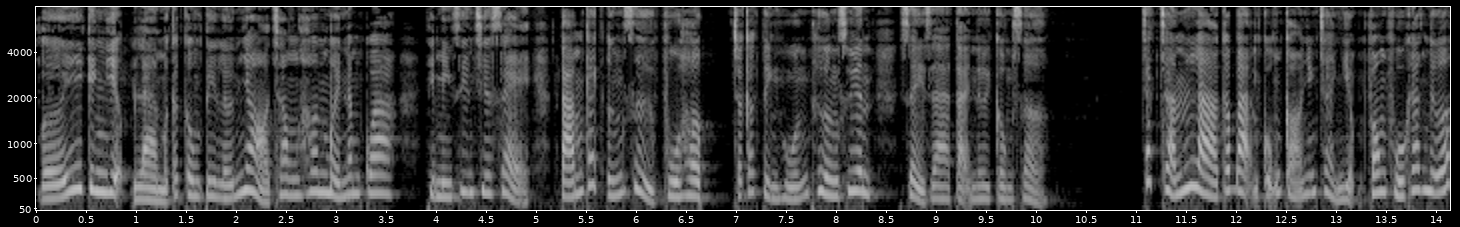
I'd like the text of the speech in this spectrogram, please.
Với kinh nghiệm làm ở các công ty lớn nhỏ trong hơn 10 năm qua thì mình xin chia sẻ 8 cách ứng xử phù hợp cho các tình huống thường xuyên xảy ra tại nơi công sở. Chắc chắn là các bạn cũng có những trải nghiệm phong phú khác nữa,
